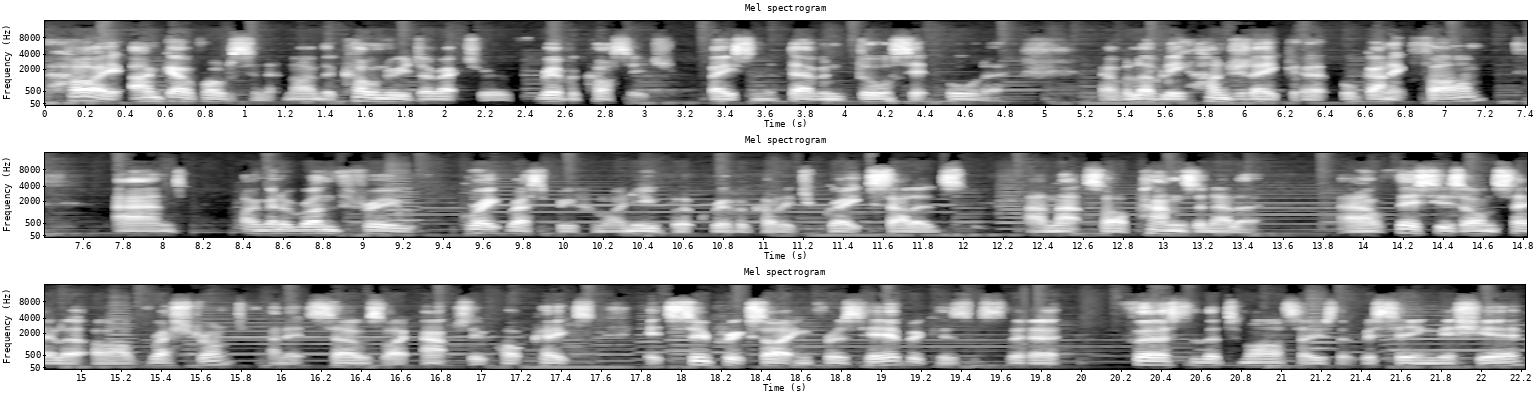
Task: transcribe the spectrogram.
Hi, I'm Gelf Alderton, and I'm the culinary director of River Cottage, based on the Devon Dorset border. We have a lovely 100 acre organic farm, and I'm going to run through a great recipe from my new book, River Cottage Great Salads, and that's our panzanella. Now, this is on sale at our restaurant and it sells like absolute hotcakes. It's super exciting for us here because it's the first of the tomatoes that we're seeing this year.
